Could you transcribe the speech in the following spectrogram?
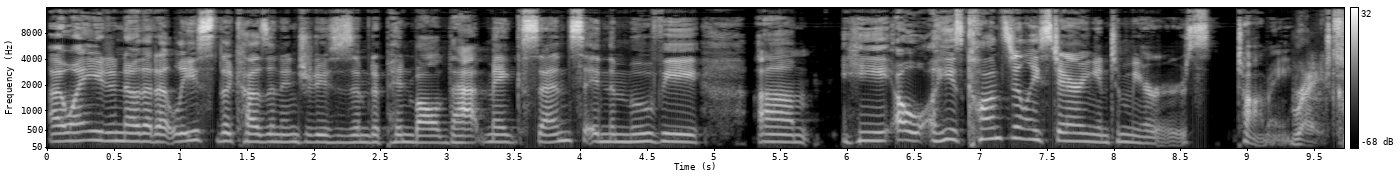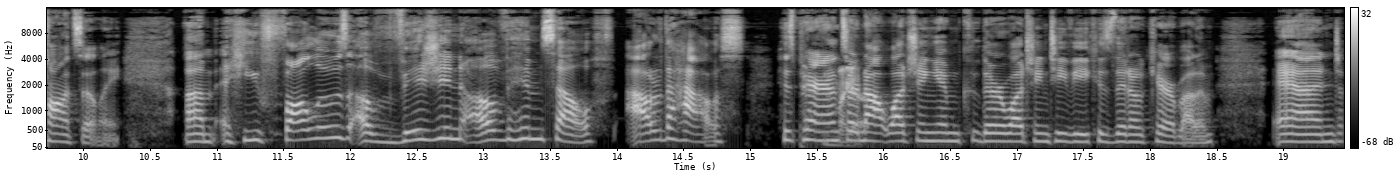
I want you to know that at least the cousin introduces him to pinball. That makes sense. In the movie, um, he oh he's constantly staring into mirrors. Tommy, Right. Constantly. Um, he follows a vision of himself out of the house. His parents Oh are God. not watching him; they're watching TV because they don't care about him, and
